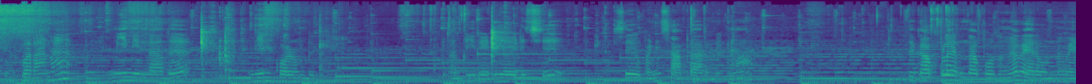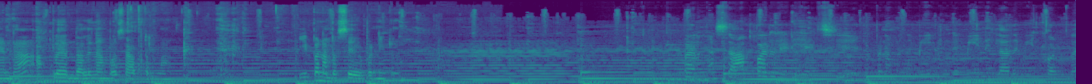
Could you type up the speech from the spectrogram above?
சூப்பரான மீன் இல்லாத மீன் குழம்பு. அப்படி ரெடி ஆகிடுச்சு சேவ் பண்ணி சாப்பிட ஆரம்பிக்கலாம். இதுக்கு அப்பளம் இருந்தால் போதுங்க வேறு ஒன்றும் வேண்டாம். அப்பளம் இருந்தாலும் நம்ம சாப்பிடலாம். இப்போ நம்ம சேவ் பண்ணிக்கலாம். பாருங்கள் சாப்பாடு ரெடி ஆயிடுச்சு. இப்போ நம்ம இந்த மீன் இல்லாத மீன் குழம்ப.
